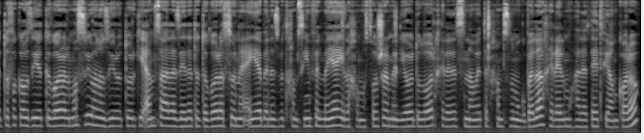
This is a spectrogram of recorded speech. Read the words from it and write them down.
اتفق وزير التجارة المصري ونظيره التركي أمس على زيادة التجارة الثنائية بنسبة 50% إلى 15 مليار دولار خلال السنوات الخمس المقبلة خلال المحادثات في أنقرة.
